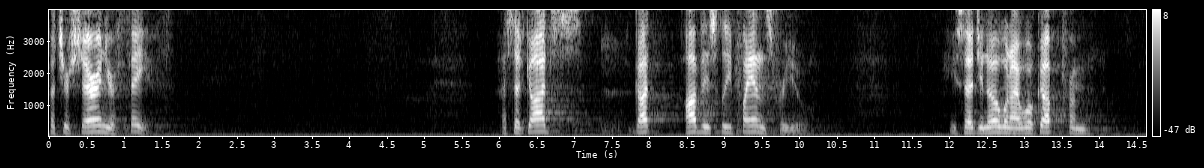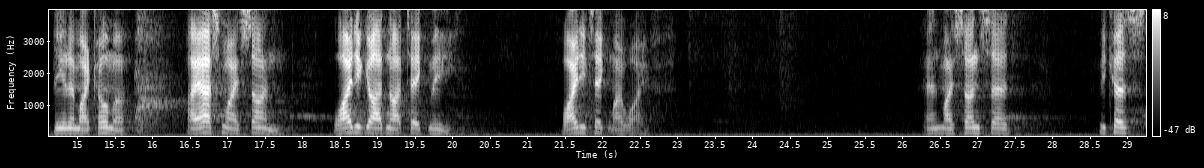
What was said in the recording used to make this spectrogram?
But you're sharing your faith. I said, God's got obviously plans for you. He said, You know, when I woke up from being in my coma, I asked my son, Why did God not take me? Why did he take my wife? And my son said, Because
